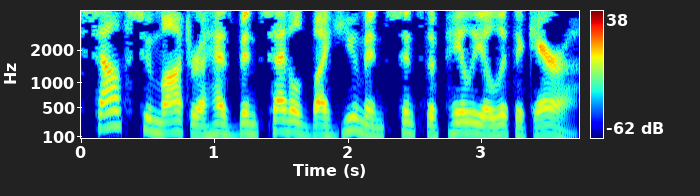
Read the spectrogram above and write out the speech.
South Sumatra has been settled by humans since the Paleolithic era.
